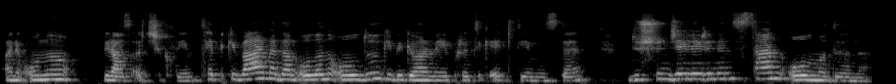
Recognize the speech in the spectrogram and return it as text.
hani onu biraz açıklayayım. Tepki vermeden olanı olduğu gibi görmeyi pratik ettiğimizde düşüncelerinin sen olmadığını,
